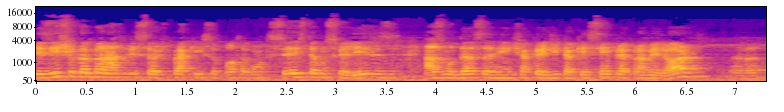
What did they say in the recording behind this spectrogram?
existe o campeonato de surf para que isso possa acontecer, estamos felizes. As mudanças a gente acredita que sempre é para melhor? Aham.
